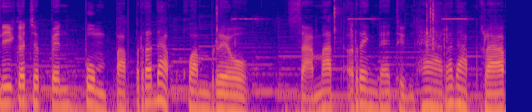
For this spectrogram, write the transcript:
นี่ก็จะเป็นปุ่มปรับระดับความเร็ว สามารถเร่งได้ถึง 5 ระดับครับ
